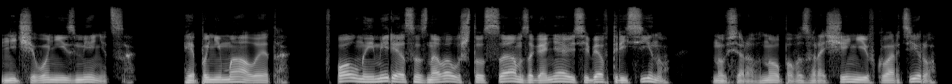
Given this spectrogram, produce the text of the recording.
ничего не изменится. Я понимал это, в полной мере осознавал, что сам загоняю себя в трясину, но все равно по возвращении в квартиру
